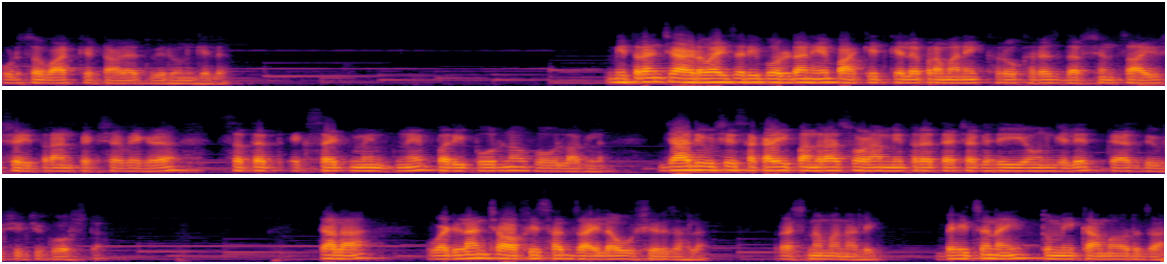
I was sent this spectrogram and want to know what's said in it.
पुढचं वाक्य टाळ्यात विरून गेलं. मित्रांच्या ॲडवायझरी बोर्डाने बाकीत केल्याप्रमाणे खरोखरच दर्शनचं आयुष्य इतरांपेक्षा वेगळं सतत एक्साइटमेंटने परिपूर्ण होऊ लागलं. ज्या दिवशी सकाळी पंधरा सोळा मित्र त्याच्या घरी येऊन गेले त्याच दिवशीची गोष्ट. त्याला वडिलांच्या ऑफिसात जायला उशीर झाला. रचना म्हणाली भ्यायचं नाही तुम्ही कामावर जा.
